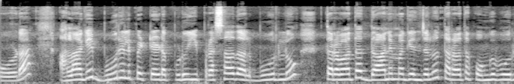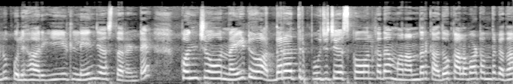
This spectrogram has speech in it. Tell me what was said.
కూడా అలా అలాగే బూరెలు పెట్టేటప్పుడు ఈ ప్రసాదాలు బూర్లు తర్వాత దానిమ్మ గింజలు తర్వాత పొంగు బూర్లు పులిహార వీటిని ఏం చేస్తారంటే కొంచెం నైట్ అర్ధరాత్రి పూజ చేసుకోవాలి కదా మనందరికి అదొక అలవాటు ఉంది కదా.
